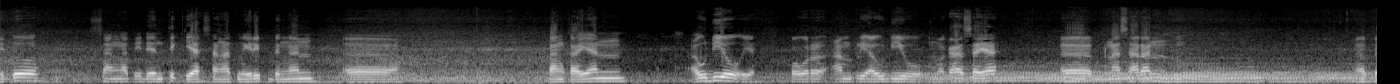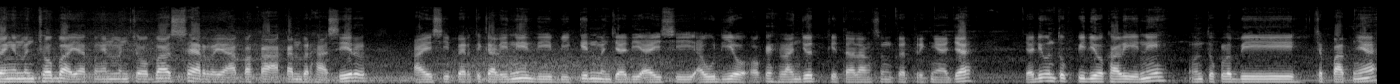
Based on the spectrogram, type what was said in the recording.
itu sangat identik ya sangat mirip dengan eh, rangkaian audio ya power ampli audio. Maka saya eh, penasaran eh, pengen mencoba ya pengen mencoba share ya apakah akan berhasil IC vertikal ini dibikin menjadi IC audio. Oke lanjut kita langsung ke triknya aja. Jadi untuk video kali ini untuk lebih cepatnya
